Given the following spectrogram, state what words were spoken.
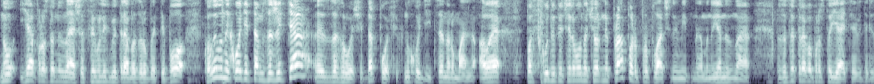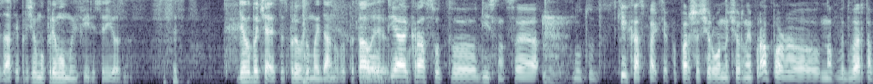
Ну, я просто не знаю, що з цими людьми треба зробити. Бо коли вони ходять там за життя е, за гроші, да пофіг, ну ходіть, це нормально. Але паскудити червоно-чорний прапор проплачений мітингами, ну я не знаю. За це треба просто яйця відрізати, причому в прямому ефірі, серйозно. Я вибачаюсь, це з приводу Майдану ви питали. Ну, от я якраз от е, дійсно це ну тут кілька аспектів. По-перше, червоно-чорний прапор е, на відверто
